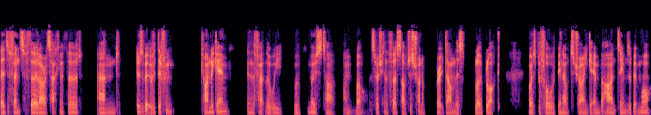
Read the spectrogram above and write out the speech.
their defensive third, our attacking third. And it was a bit of a different kind of game in the fact that we were most time, well, especially in the first half, just trying to break down this low block. Whereas before we've been able to try and get in behind teams a bit more.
